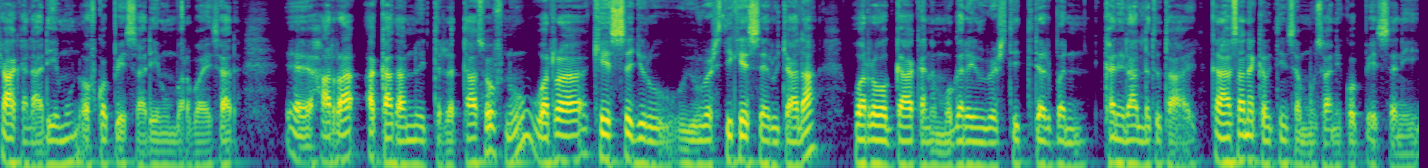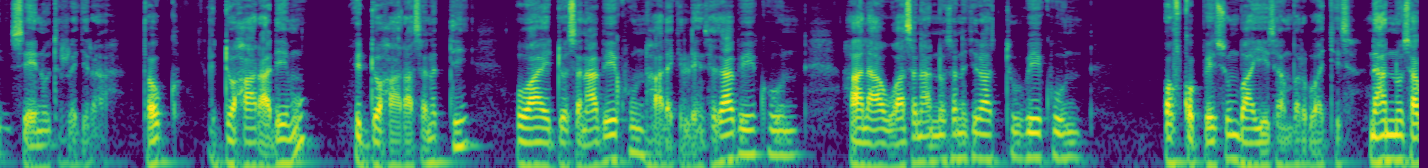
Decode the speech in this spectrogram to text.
shaakalaa deemuun of qopheessaa deemuun barbaachisaadha. Har'a akkaataan nuyi itti irratti haasofnu warra keessa jiru yuunivarsiitii keessa jiru caalaa warra waggaa kan ammoo gara yuunivarsiitiitti darban kan ilaallatu ta'a. Kanaaf isaan akkamittiin sammuu isaanii qopheessanii seenuutu irra jira. Tokko iddoo haaraa deemu iddoo haaraa sanatti waa'ee iddoo sanaa beekuun haala qilleensa isaa beekuun haala hawaasa naannoo sana jiraattu beekuun of qopheessuun baay'ee isaan barbaachisa. Naannoo isaa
